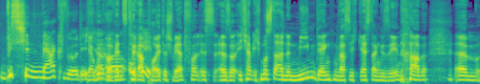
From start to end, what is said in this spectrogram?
ein bisschen merkwürdig. Ja gut, aber, aber wenn es therapeutisch okay. wertvoll ist, also ich habe, ich musste an ein Meme denken, was ich gestern gesehen habe, ähm,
